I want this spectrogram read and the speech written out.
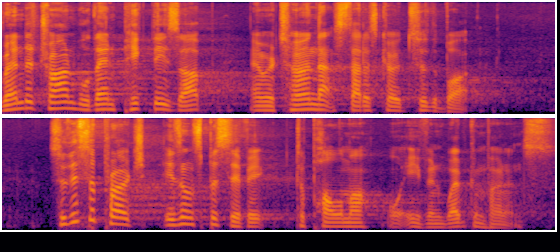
Rendertron will then pick these up and return that status code to the bot. So this approach isn't specific to Polymer or even web components.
